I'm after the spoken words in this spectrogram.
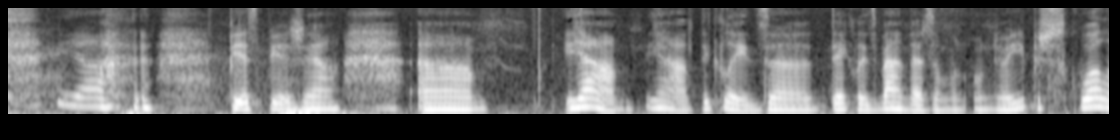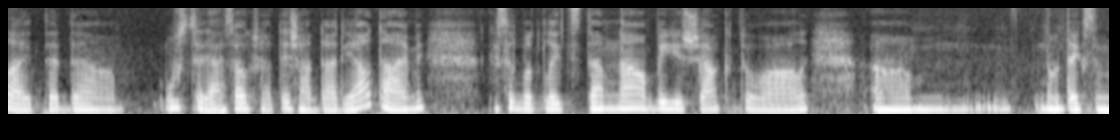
jā, piespiež, jā. Uh, Jā, jā tik līdz, tiek līdz bērngārzam, un, un jo īpaši skolai, tad uh, uzceļās augšā tiešām tādi jautājumi, kas varbūt līdz tam nav bijuši aktuāli. Um, nu, teiksim,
